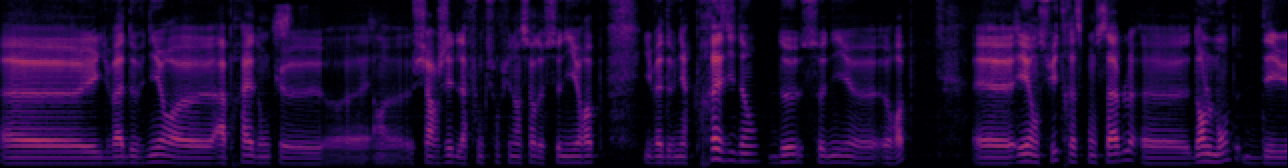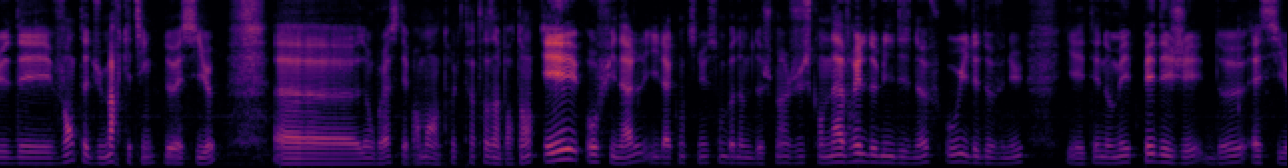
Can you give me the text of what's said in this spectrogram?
Euh, il va devenir euh, après donc chargé de la fonction financière de Sony Europe. Il va devenir président de Sony Europe. Euh, et ensuite responsable euh, dans le monde des, ventes et du marketing de SIE. Euh, donc voilà, c'était vraiment un truc très très important. Et au final, il a continué son bonhomme de chemin jusqu'en avril 2019 où il est devenu, il a été nommé PDG de SIE.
